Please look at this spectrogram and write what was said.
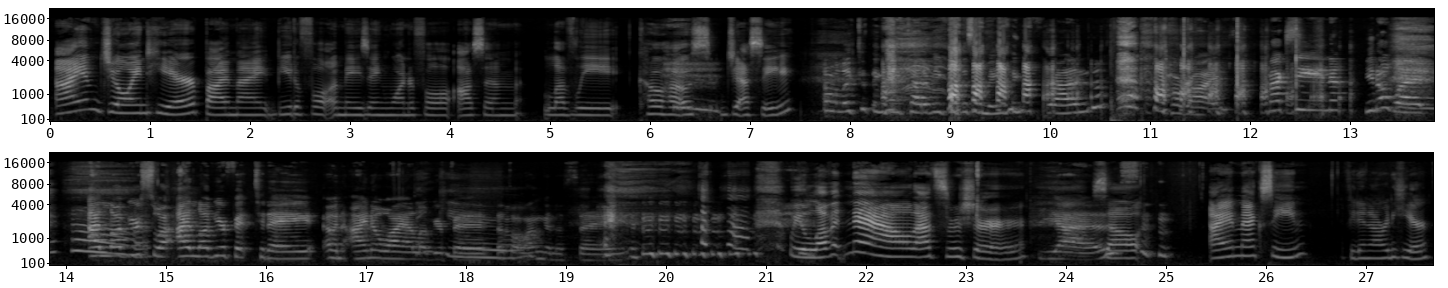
I am joined here by my beautiful, amazing, wonderful, awesome, lovely co-host Jessie. I would like to thank of me for this amazing friend. Alright. Maxine, you know what? I love your sweat. I love your fit today, and I know why I love your Thank fit. That's all I'm gonna say. we love it now, that's for sure. yes. So, I am Maxine, if you didn't already hear.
